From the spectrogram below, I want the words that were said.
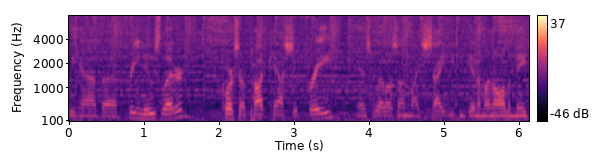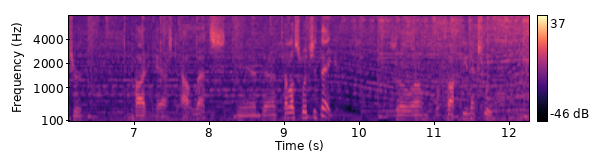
We have a free newsletter. Of course, our podcasts are free, as well as on my site. You can get them on all the major podcast outlets and uh, tell us what you think. So uh, we'll talk to you next week.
